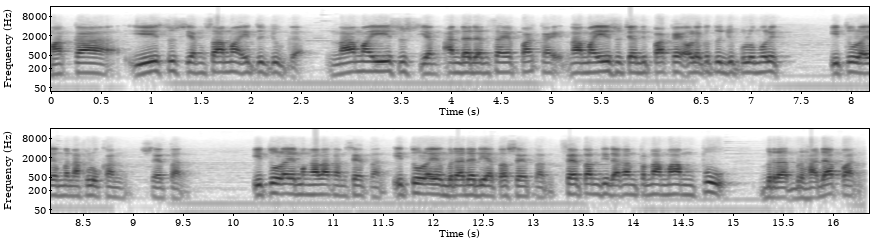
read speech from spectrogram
maka Yesus yang sama itu juga nama Yesus yang Anda dan saya pakai, nama Yesus yang dipakai oleh ke-70 murid, itulah yang menaklukkan setan. Itulah yang mengalahkan setan. Itulah yang berada di atas setan. Setan tidak akan pernah mampu berhadapan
